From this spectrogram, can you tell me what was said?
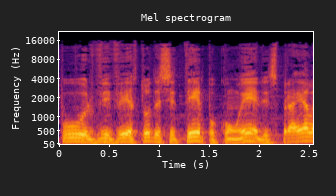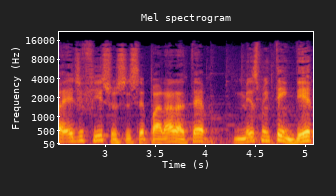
Por viver todo esse tempo com eles, para ela é difícil se separar, até mesmo entender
